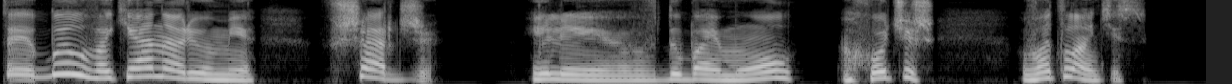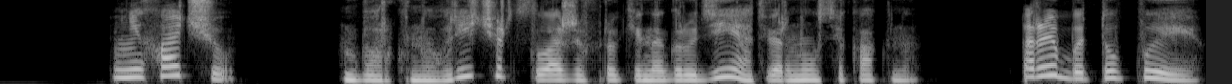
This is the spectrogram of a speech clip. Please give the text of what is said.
Ты был в океанариуме в Шардже или в Дубай-Молл, а хочешь в Атлантис?» «Не хочу», — буркнул Ричард, сложив руки на груди и отвернулся к окну. «Рыбы тупые».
